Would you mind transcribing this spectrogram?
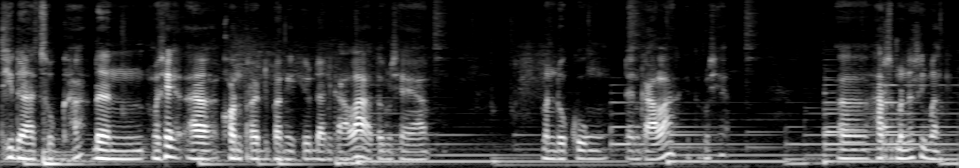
tidak suka dan maksudnya uh, kontra dibanding dan kalah atau misalnya mendukung dan kalah gitu misalnya uh, harus menerima gitu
